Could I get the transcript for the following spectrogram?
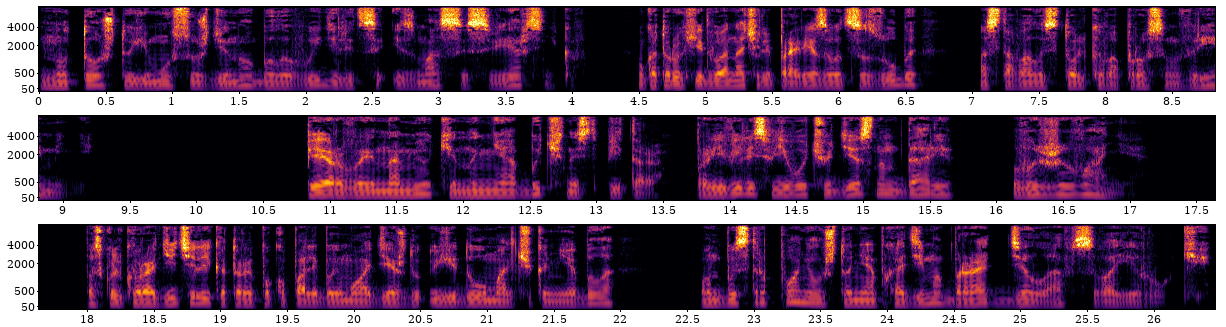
Но то, что ему суждено было выделиться из массы сверстников, у которых едва начали прорезываться зубы, оставалось только вопросом времени. Первые намеки на необычность Питера проявились в его чудесном даре выживания. Поскольку родителей, которые покупали бы ему одежду и еду, у мальчика не было, он быстро понял, что необходимо брать дела в свои руки.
